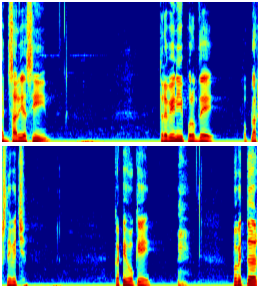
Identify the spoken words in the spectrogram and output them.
ਅੱਜ ਸਾਰੇ ਅਸੀਂ ਤ੍ਰਿਵੇਣੀ ਪੁਰਬ ਦੇ ਉਪਲਕਸ਼ ਦੇ ਵਿੱਚ ਇਕੱਠੇ ਹੋ ਕੇ ਪਵਿੱਤਰ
